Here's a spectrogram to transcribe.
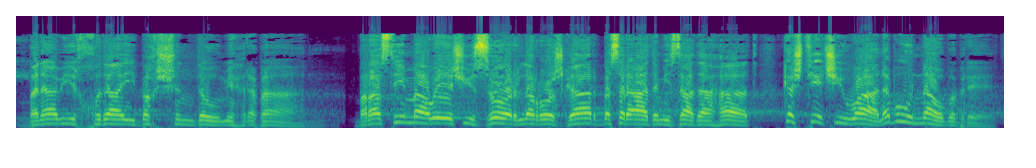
بەناوی خودای بەخشندە و میهرەبان. بەڕاستی ماوەیەکی زۆر لە ڕۆژگار بەسەر ئادەمیزادا هات کە شتێکی وا نەبوو ناو ببرێت.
